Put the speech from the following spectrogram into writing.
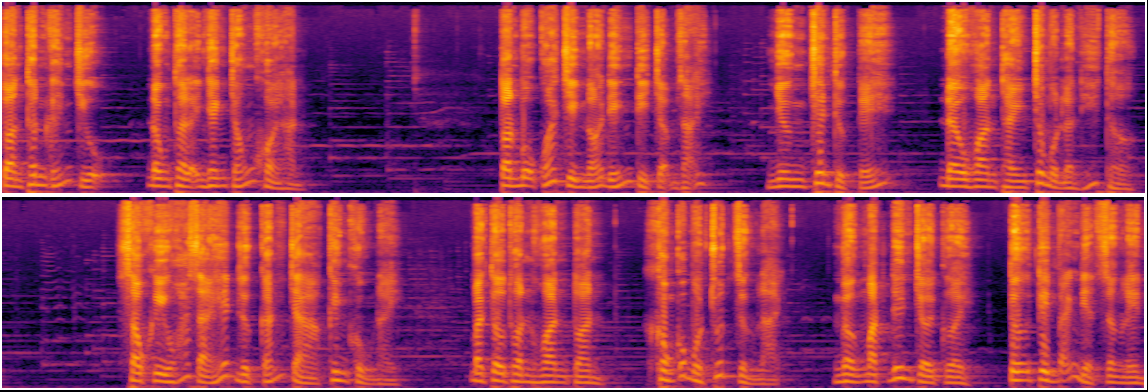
Toàn thân gánh chịu, Đồng thời lại nhanh chóng khỏi hẳn. Toàn bộ quá trình nói đến thì chậm rãi, Nhưng trên thực tế Đều hoàn thành trong một lần hít thở. Sau khi hóa giải hết lực cắn trả kinh khủng này, Bạch Tàu Thuần hoàn toàn Không có một chút dừng lại, ngẩng mặt lên trời cười, Tự tin mãnh liệt dâng lên,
